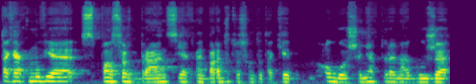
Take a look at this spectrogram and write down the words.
tak jak mówię, sponsored brands jak najbardziej to są to takie ogłoszenia, które na górze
